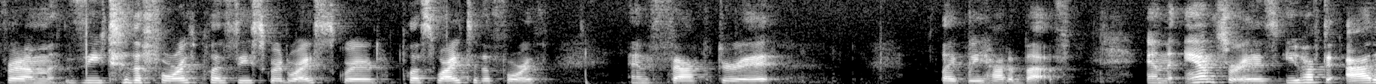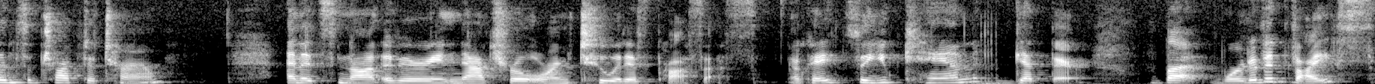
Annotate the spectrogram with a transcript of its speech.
from z to the fourth plus z squared y squared plus y to the fourth and factor it like we had above. And the answer is you have to add and subtract a term, and it's not a very natural or intuitive process. Okay, so you can get there. But word of advice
